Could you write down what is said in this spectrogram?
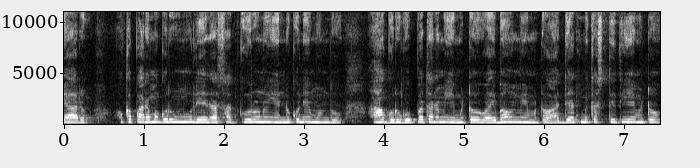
ఆరు. ఒక పరమ గురువును లేదా సద్గురువును ఎన్నుకునే ముందు ఆ గురు గొప్పతనం ఏమిటో వైభవం ఏమిటో ఆధ్యాత్మిక స్థితి ఏమిటో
